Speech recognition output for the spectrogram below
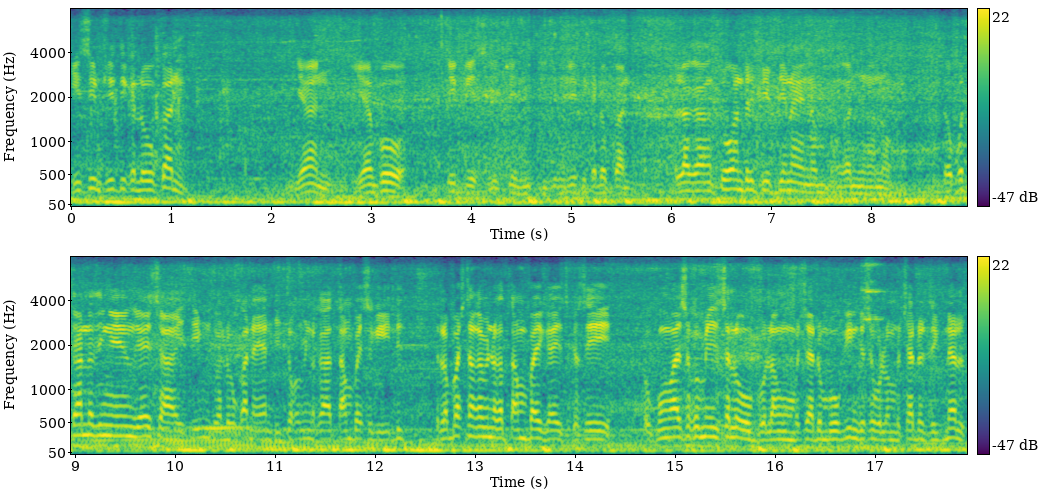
Isim City Caloocan. Yan, yan po. Sikis, Isim, Isim City Caloocan. Talagang 259 ang, ang kanyang ano. So puntahan natin ngayon guys sa Isim Caloocan. Ayan, dito kami nakatambay sa gilid. Sa na kami nakatambay guys kasi pag pumasok kami sa loob, walang masyadong booking kasi walang masyadong signal.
